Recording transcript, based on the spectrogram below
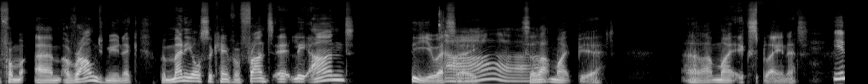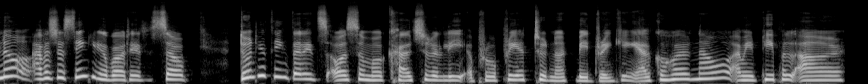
from um, around Munich, but many also came from France, Italy, and the USA. Ah. So that might be it. Uh, that might explain it. You know, I was just thinking about it. So, don't you think that it's also more culturally appropriate to not be drinking alcohol now? I mean, people are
